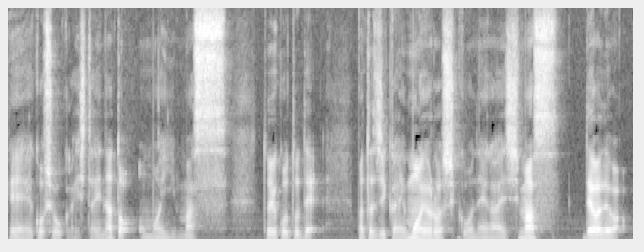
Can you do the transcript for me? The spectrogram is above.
えー、ご紹介したいなと思います。ということで、また次回もよろしくお願いします。ではでは。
